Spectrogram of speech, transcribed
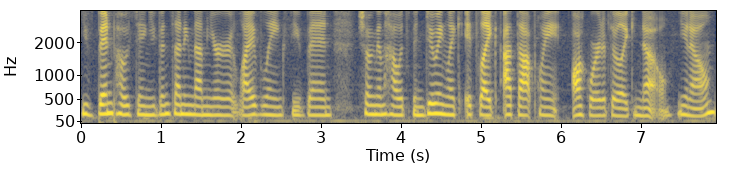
you've been posting you've been sending them your live links you've been showing them how it's been doing. Like it's like at that point awkward if they're like no you know?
